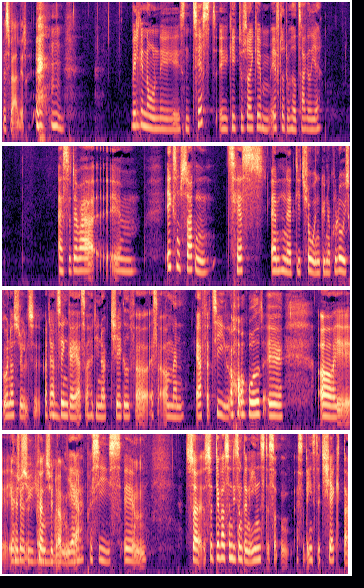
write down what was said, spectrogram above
besværligt. mm. Hvilke nogle øh, sådan test øh, gik du så igennem, efter du havde takket ja? Altså, der var øh, ikke som sådan test, enten at de tog en gynækologisk undersøgelse, og der mm. tænker jeg, så har de nok tjekket for, altså, om man er fertil overhovedet, øh, og øh, eventuelt kønssygdom, kønssygdom ja, ja, præcis. Øhm, så, så det var sådan ligesom den eneste, sådan, altså det eneste tjek, der,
